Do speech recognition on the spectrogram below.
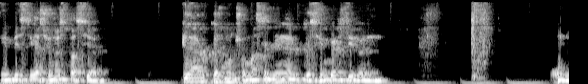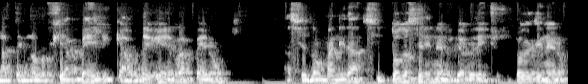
investigación espacial. Claro que es mucho más el dinero que se ha invertido en, en la tecnología bélica o de guerra, pero hacia la humanidad, si todo ese dinero, ya lo he dicho, si todo el dinero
